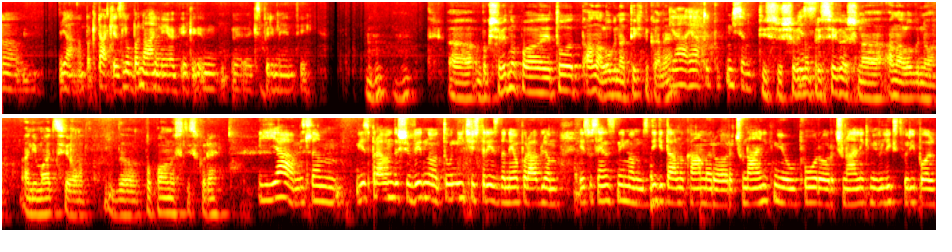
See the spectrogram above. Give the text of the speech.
um, Ja, ampak tako zelo banalni eksperimenti. Uh -huh, uh -huh. Uh, ampak še vedno pa je to analogna tehnika. Ne? Ja, ja to mislim. Ti si še vedno jaz... prisegaš na analogno animacijo do popolnosti skoraj. Ja, mislim, jaz pravim, da še vedno to ni čist res, da ne uporabljam. Jaz vsem snimam z digitalno kamero, računalnik mi je v uporo, računalnik mi je veliko stvari, pol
